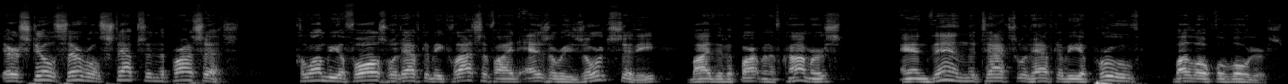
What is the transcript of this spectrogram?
There are still several steps in the process. Columbia Falls would have to be classified as a resort city by the Department of Commerce, and then the tax would have to be approved by local voters.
